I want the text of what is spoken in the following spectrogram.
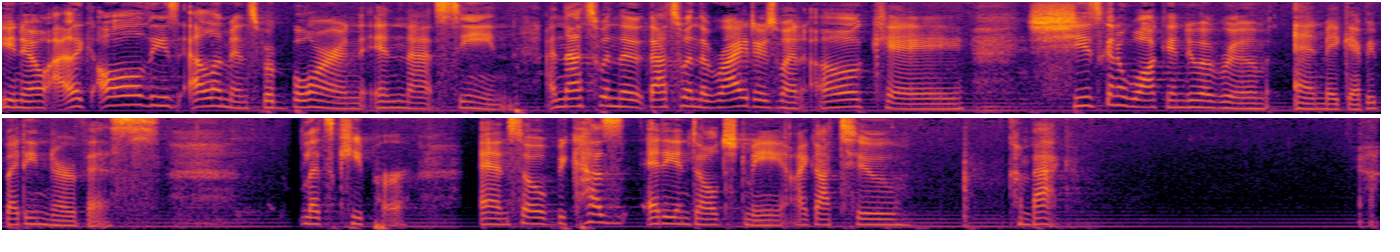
You know, like all these elements were born in that scene, and that's when the that's when the writers went, okay, she's gonna walk into a room and make everybody nervous. Let's keep her. And so, because Eddie indulged me, I got to come back. Yeah.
